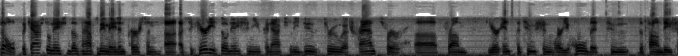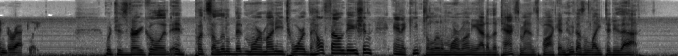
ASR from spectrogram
No, the cash donation doesn't have to be made in person. Uh, a securities donation you can actually do through a transfer uh, from your institution where you hold it to the foundation directly. Which is very cool. It, it puts a little bit more money toward the health foundation and it keeps a little more money out of the taxman's pocket. And who doesn't like to do that?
